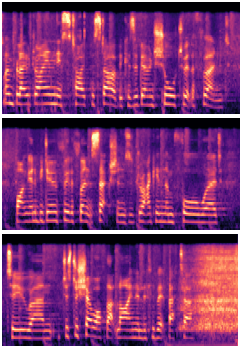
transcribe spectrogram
When blow drying this type of style, because they're going shorter at the front, what I'm going to be doing through the front sections is dragging them forward to um, just to show off that line a little bit better.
